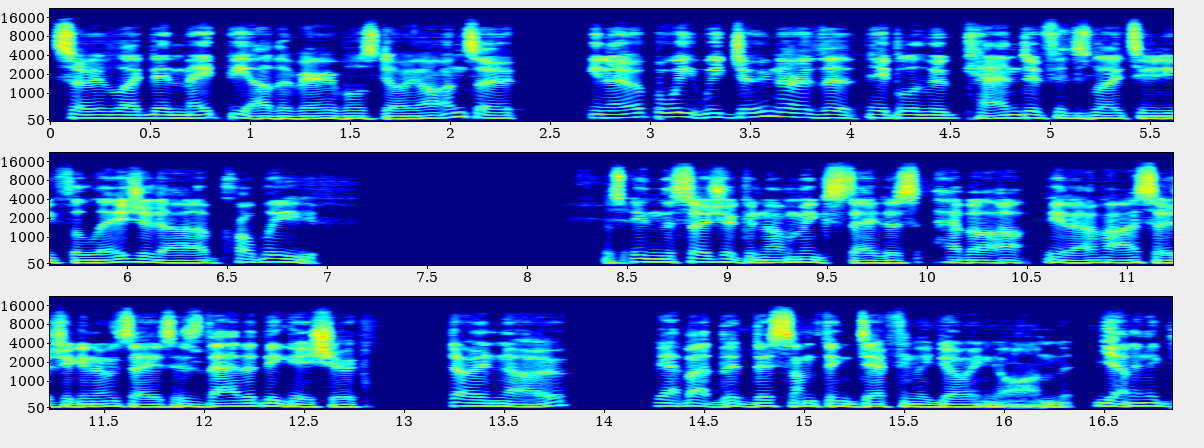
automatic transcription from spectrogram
So like there may be other variables going on. So you know, we we do know that people who can do physical activity for leisure are probably in the socioeconomic status have a you know higher socioeconomic status. Is that a big issue? Don't know. Yeah, but there's something definitely going on. Yeah. and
